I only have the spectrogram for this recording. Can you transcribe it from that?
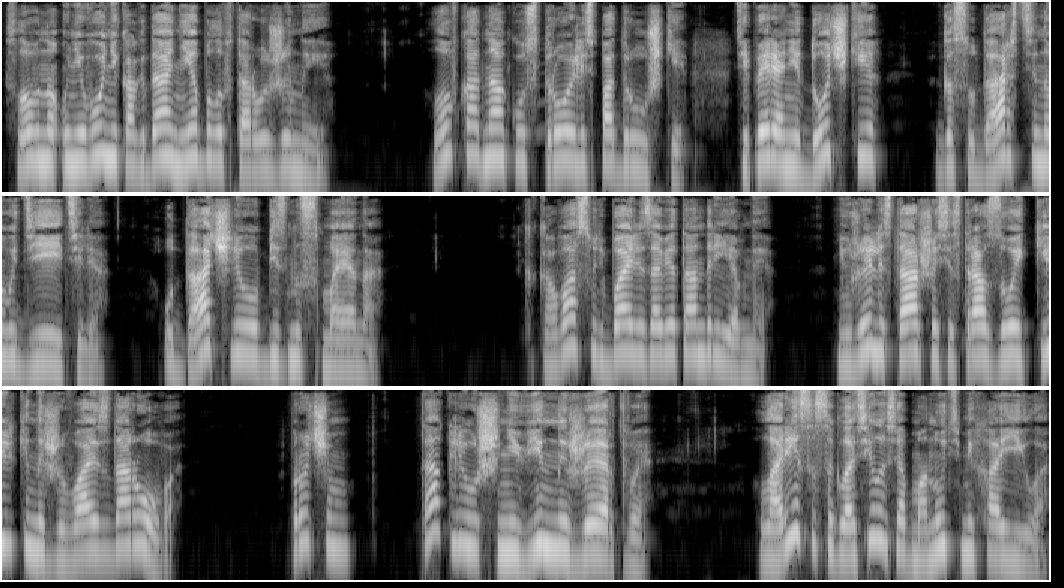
словно у него никогда не было второй жены. Ловко, однако, устроились подружки. Теперь они дочки государственного деятеля, удачливого бизнесмена. Какова судьба Елизаветы Андреевны? Неужели старшая сестра Зои Килькиной жива и здорова? Впрочем, так ли уж невинны жертвы? Лариса согласилась обмануть Михаила.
